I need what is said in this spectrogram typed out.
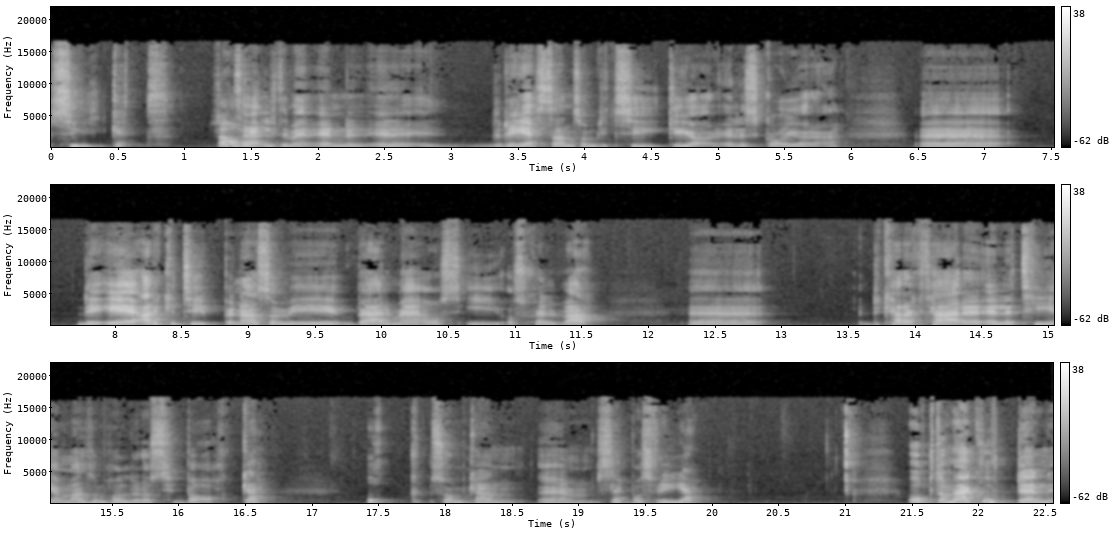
psyket. Så Ja. säga, lite mer. En, en, resan som ditt psyke gör eller ska göra. Eh, det är arketyperna som vi bär med oss i oss själva. Eh, karaktärer eller teman som håller oss tillbaka och som kan ehm, släppa oss fria. Och de här korten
